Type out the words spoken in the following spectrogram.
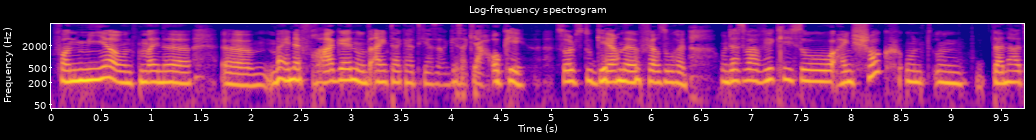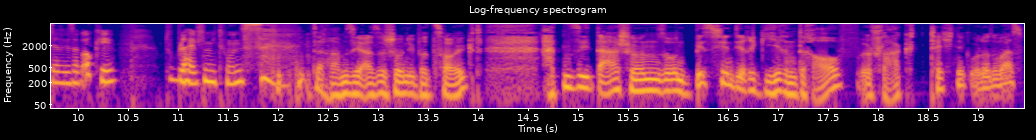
von mir und meine meine Fragen und ein Tag hat er gesagt, ja, okay, sollst du gerne versuchen. Und das war wirklich so ein Schock und, und dann hat er gesagt, okay, du bleibst mit uns. Da haben Sie also schon überzeugt. Hatten Sie da schon so ein bisschen Dirigieren drauf? Schlagtechnik oder sowas?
